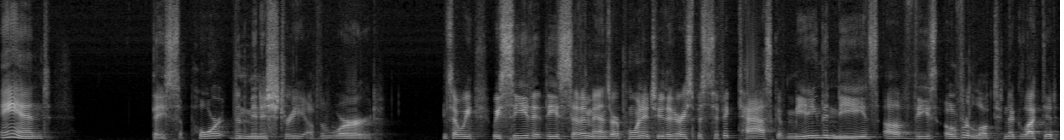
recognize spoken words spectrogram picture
and they support the ministry of the word. And so we, we see that these seven men are appointed to the very specific task of meeting the needs of these overlooked, neglected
